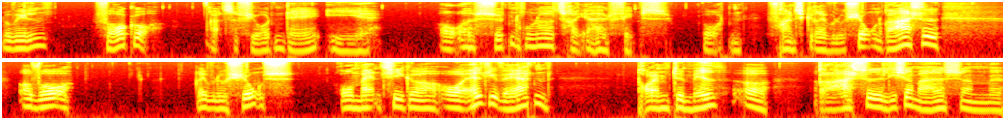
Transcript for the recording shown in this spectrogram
novellen, foregår altså 14 dage i øh, året 1793, hvor den franske revolution rasede, og hvor revolutionsromantikere overalt i verden drømte med og rasede lige så meget som øh,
